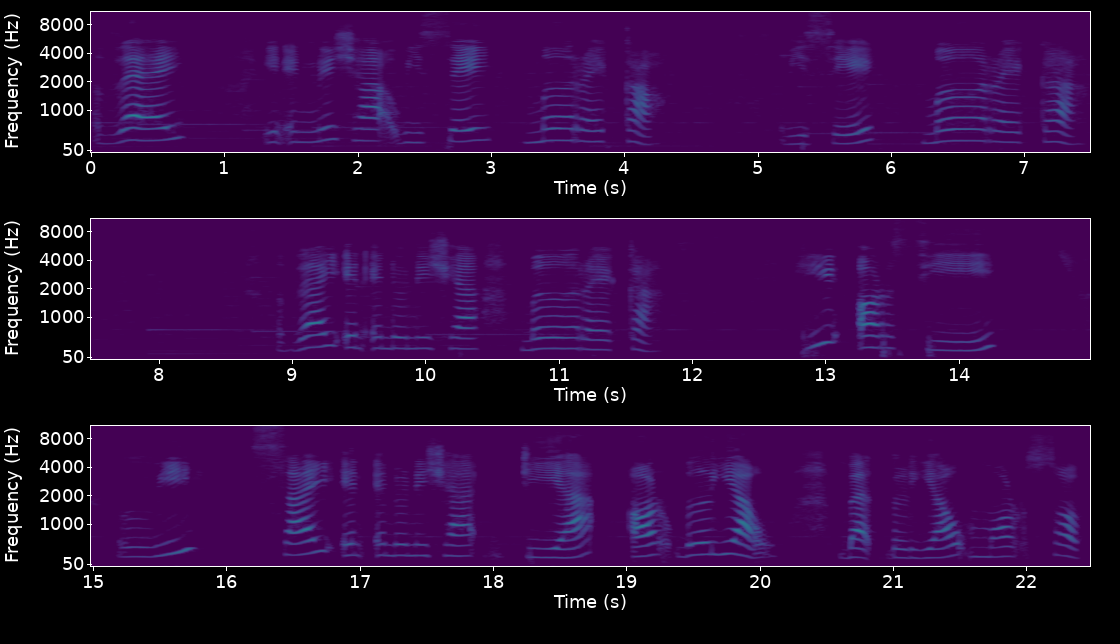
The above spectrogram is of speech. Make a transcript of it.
They in Indonesia we say mereka. We say mereka. They in Indonesia mereka. He or she we say in Indonesia dia or beliau but beliau more soft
